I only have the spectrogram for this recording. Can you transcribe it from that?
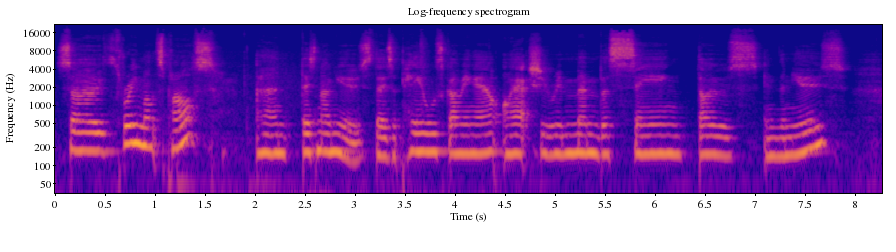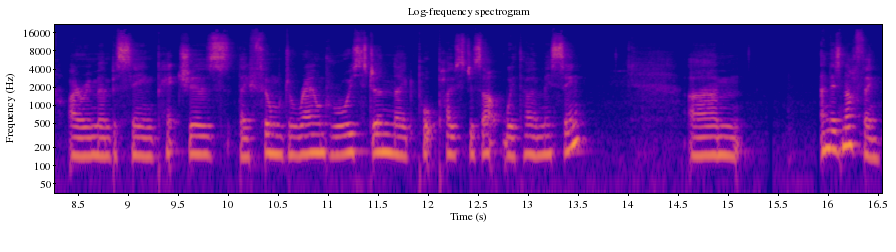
So three months pass, and there's no news. There's appeals going out. I actually remember seeing those in the news. I remember seeing pictures. They filmed around Royston. They'd put posters up with her missing. Um, and there's nothing.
